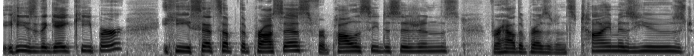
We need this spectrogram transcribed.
He's the gatekeeper. He sets up the process for policy decisions, for how the president's time is used,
